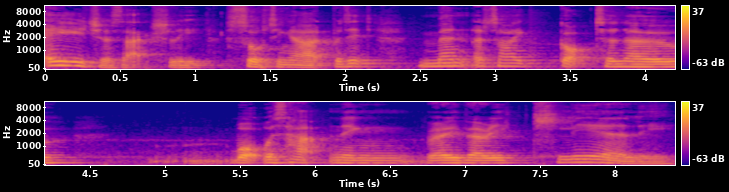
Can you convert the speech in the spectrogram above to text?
ages actually sorting out, but it meant that I got to know what was happening very, very clearly.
